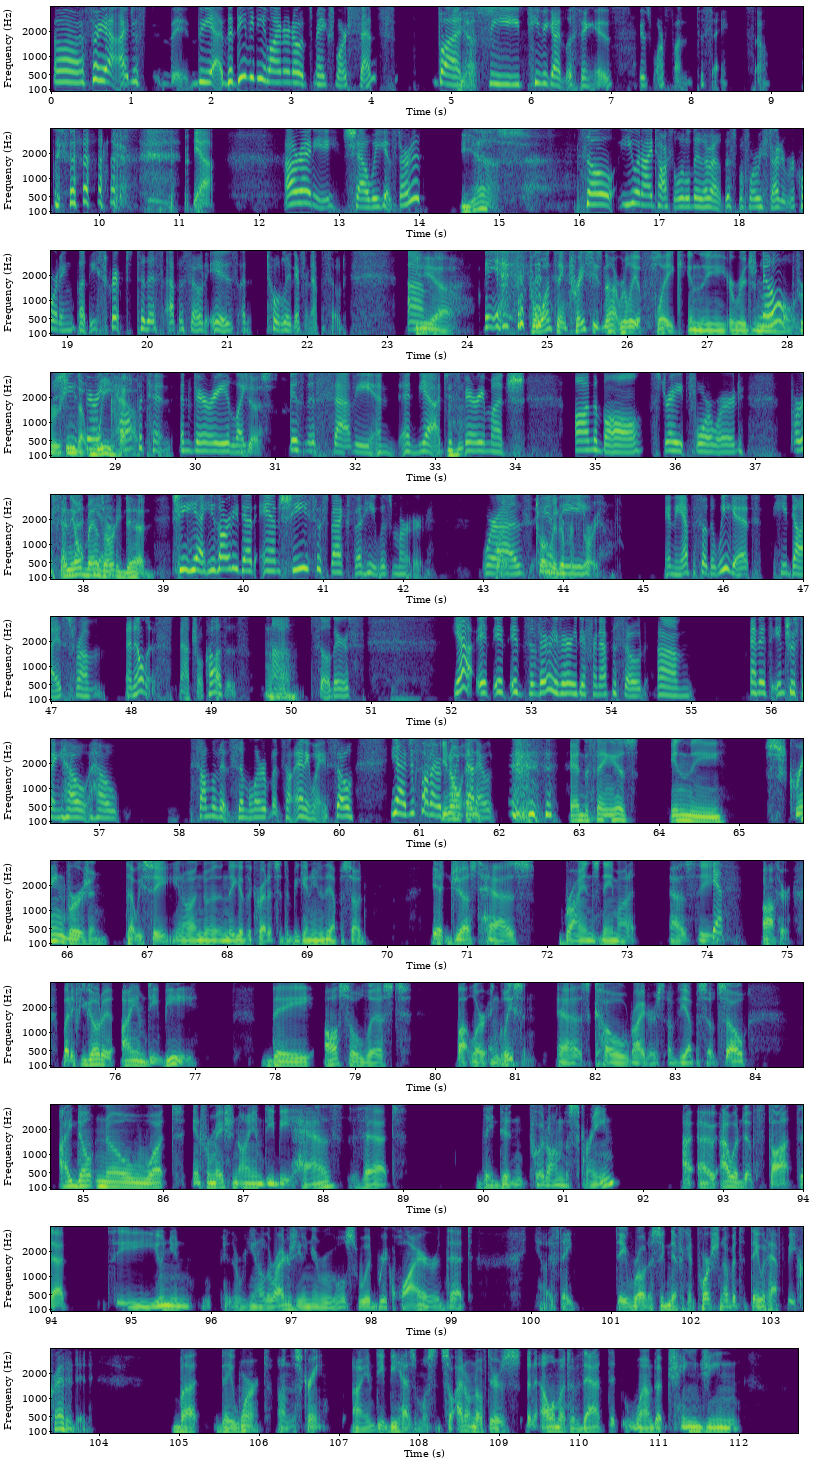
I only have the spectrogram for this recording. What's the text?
Uh, so yeah, I just the, the the DVD liner notes makes more sense, but Yes. the TV guide listing is is more fun to say. So yeah. Alrighty, shall we get started? yes. So you and I talked a little bit about this before we started recording, but the script to this episode is a totally different episode. Um, yeah. For one thing, Tracy's not really a flake in the original no, version she's that very we have. competent and very like yes. business savvy and and yeah, just Mhm. very much on the ball, straightforward person. And the old man's already dead. she yeah, he's already dead, and she suspects that he was murdered. Whereas Totally in different the, story. In the episode that we get, he dies from an illness, natural causes. Mhm. Um, so there's, yeah, it, it it's a very very different episode. Um, and it's interesting how how some of it's similar, but some anyway. So yeah, I just thought I would You know, point that out. And the thing is, in the screen version that we see, you know, and, and they give the credits at the beginning of the episode, it just has Brian's name on it as the yes. author. But if you go to IMDb, they also list Butler and Gleason as co-writers of the episode. So I don't know what information IMDb has that they didn't put on the screen. I, I, I would have thought that the union, you know, the writers' union rules would require that, you know, if they they wrote a significant portion of it, that they would have to be credited but they weren't on the screen. IMDb has them listed. So I don't know if there's an element of that that wound up changing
